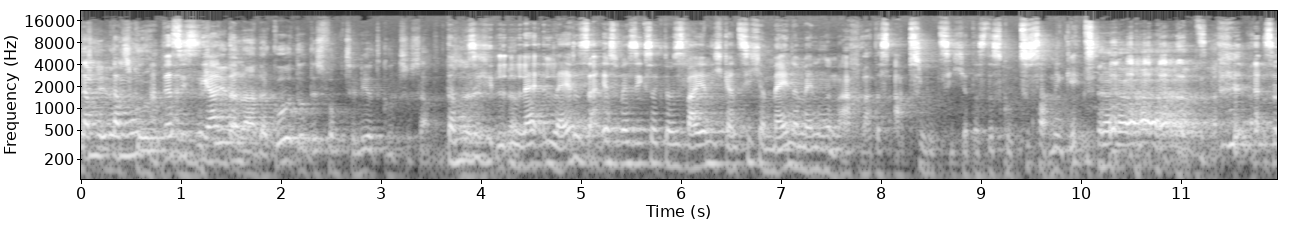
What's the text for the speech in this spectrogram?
da, da, gut. Das ist, wir ja, verstehen einander gut und es funktioniert gut zusammen. Da muss ich le leider sagen, also weil Sie gesagt haben, es war ja nicht ganz sicher, meiner Meinung nach war das absolut sicher, dass das gut zusammengeht. also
